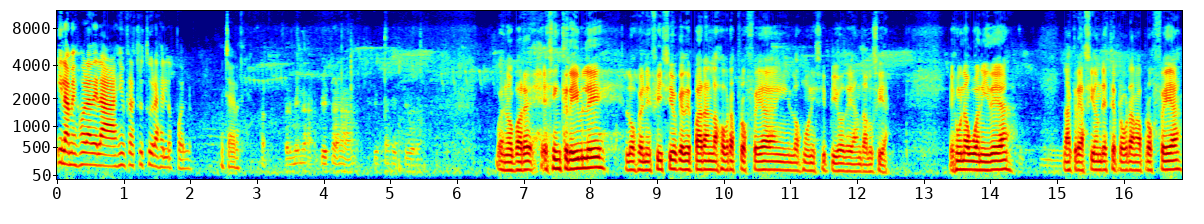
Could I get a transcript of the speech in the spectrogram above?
y la mejora de las infraestructuras en los pueblos. Muchas gracias. Bueno, es increíble los beneficios que deparan las obras Profea en los municipios de Andalucía. Es una buena idea la creación de este programa Profea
